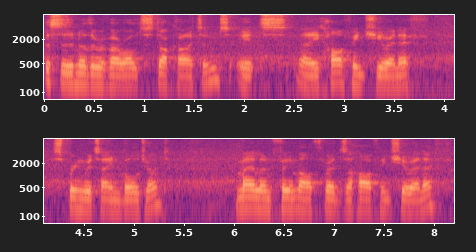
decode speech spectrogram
This is another of our old stock items. It's a half inch UNF spring retained ball joint. Male and female threads are half inch UNF.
